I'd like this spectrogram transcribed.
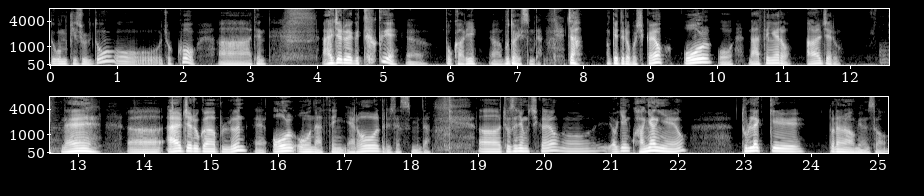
녹음 기술도 어, 좋고 아, 하여튼 알제로의 그 특유의 어, 보컬이 어, 묻어 있습니다. 자, 함께 들어보실까요? All or Nothing at all, 알제루. 네, 어, 알제루가 부른 예, All or Nothing at all 들으셨습니다. 어, 조선영 씨가요, 어, 여긴 광양이에요. 둘레길 돌아 나오면서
